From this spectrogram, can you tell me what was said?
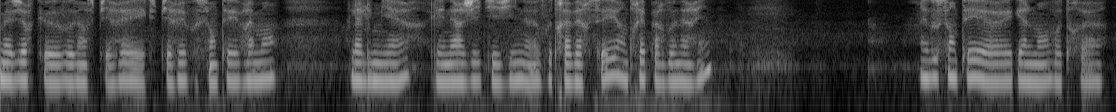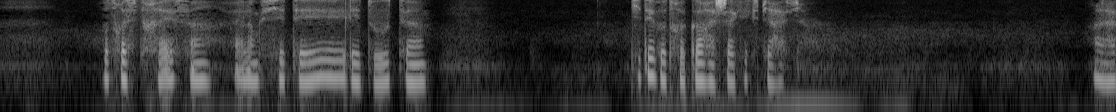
Mesure que vous inspirez et expirez, vous sentez vraiment la lumière, l'énergie divine vous traverser, entrer par vos narines. Et vous sentez euh, également votre, votre stress, l'anxiété, les doutes quitter votre corps à chaque expiration. Voilà,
